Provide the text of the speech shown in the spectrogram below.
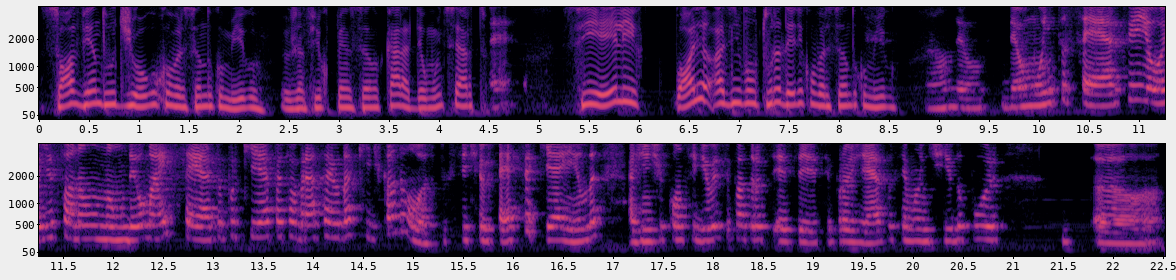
só vendo o Diogo conversando comigo, eu já fico pensando, cara, deu muito certo. É. Se ele. Olha a desenvoltura dele conversando comigo. Não, deu, deu muito certo e hoje só não, não deu mais certo porque a Petrobras saiu daqui de Canoas. Porque se tivesse aqui ainda, a gente conseguiu esse, esse, esse projeto ser mantido por uh,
